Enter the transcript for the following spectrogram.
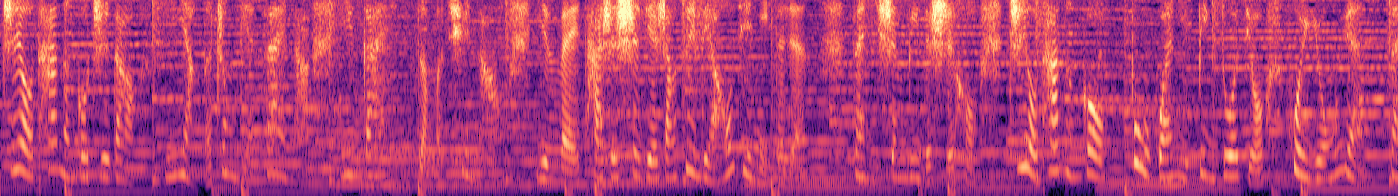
只有他能够知道你痒的重点在哪，应该怎么去挠，因为他是世界上最了解你的人，在你生病的时候，只有他能够不管你病多久，会永远在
